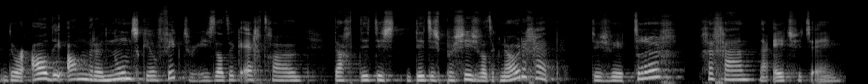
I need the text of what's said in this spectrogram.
door al die andere non-skill victories, dat ik echt gewoon dacht, dit is, dit is precies wat ik nodig heb. Dus weer terug gegaan naar AgeFit 1.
